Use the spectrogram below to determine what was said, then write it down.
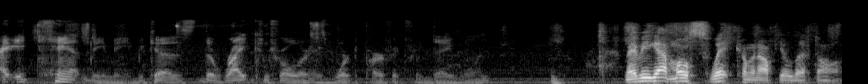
I, it can't be me because the right controller has worked perfect from day one. Maybe you got more sweat coming off your left arm.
